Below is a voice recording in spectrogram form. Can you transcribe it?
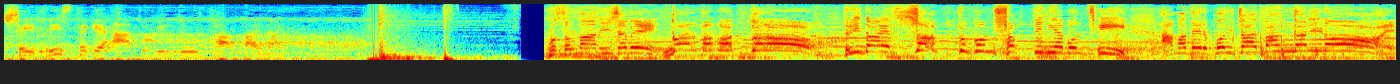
সেই ফ্রিজ থেকে আজও বিলটি উদ্ধার পায় নাই। মুসলমান হিসাবে গর্ববোধ করো। হৃদয়ের সবটুকুন শক্তি নিয়ে বলছি, আমাদের পরিচয় বাঙালি নয়।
